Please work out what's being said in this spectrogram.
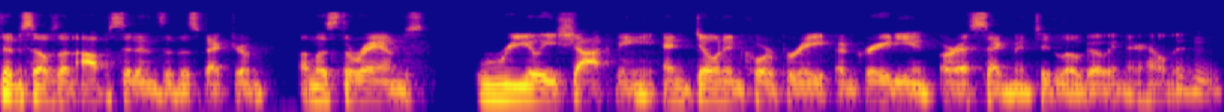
themselves on opposite ends of the spectrum, unless the Rams really shock me and don't incorporate a gradient or a segmented logo in their helmet. And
